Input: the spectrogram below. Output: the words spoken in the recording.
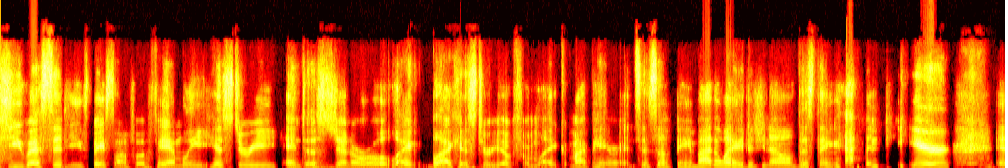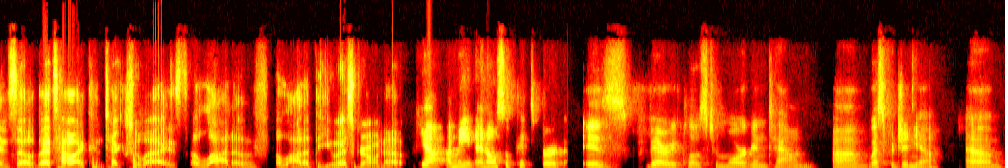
US cities based off of family history and just general like black history of from like my parents and stuff being by the way did you know this thing happened here and so that's how i contextualized a lot of a lot of the us growing up yeah, I mean, and also Pittsburgh is very close to Morgantown, um, West Virginia. Um,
